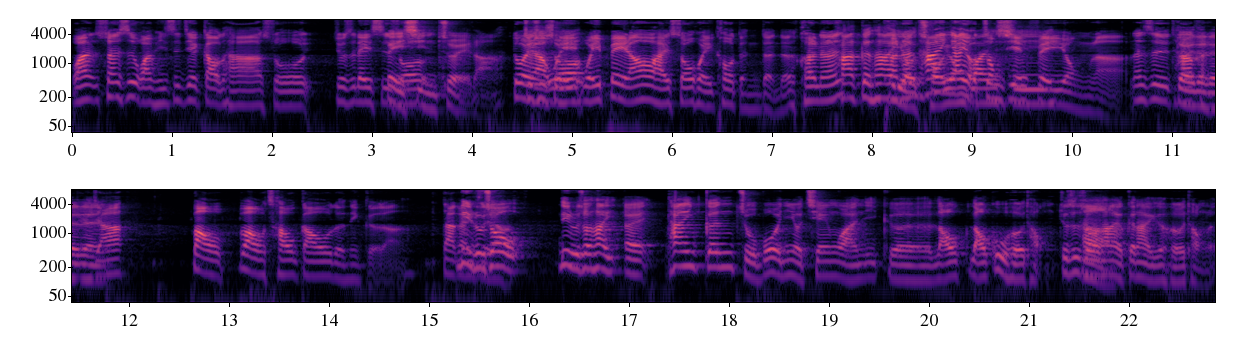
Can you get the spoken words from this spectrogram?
玩算是顽皮世界告他说，就是类似说背信罪啦，对啊就是违违背，然后还收回扣等等的，可能他跟他可能他应该有中介费用啦，但是他可能对对对对。人家报报超高的那个啦，大概例如说，例如说他呃，他跟主播已经有签完一个牢牢固合同，就是说嗯他有跟他有一个合同了。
